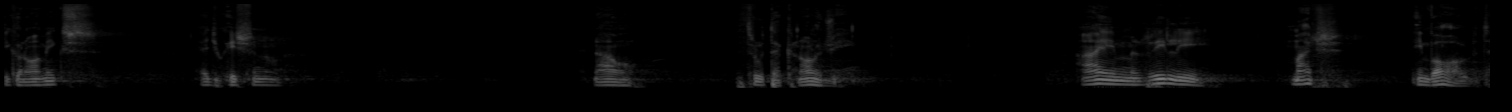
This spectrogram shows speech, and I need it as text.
economics, educational, and now through technology. I'm really much involved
